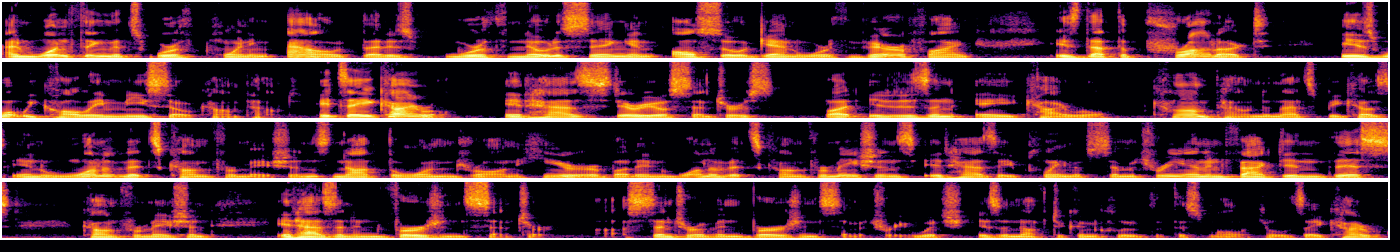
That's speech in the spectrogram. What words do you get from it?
And one thing that's worth pointing out that is worth noticing and also again worth verifying is that the product is what we call a meso compound. It's achiral. It has stereocenters, but it is an achiral compound, and that's because in one of its conformations, not the one drawn here, but in one of its conformations, it has a plane of symmetry, and in fact in this conformation, it has an inversion center, a center of inversion symmetry, which is enough to conclude that this molecule is achiral.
